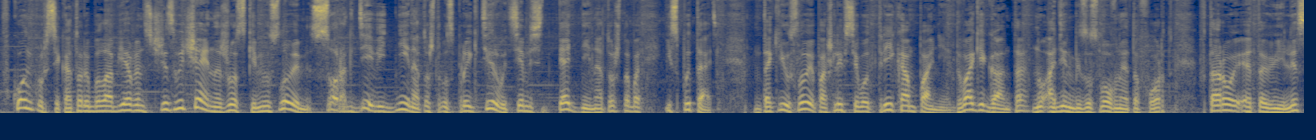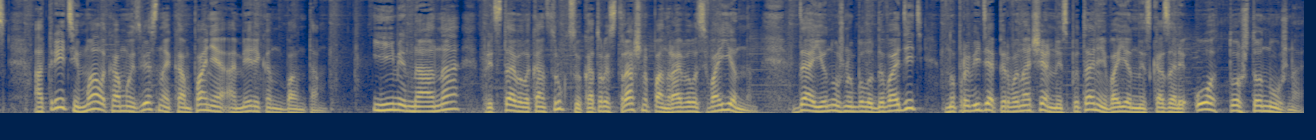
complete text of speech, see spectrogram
В конкурсе, который был объявлен с чрезвычайно жесткими условиями, 49 дней на то, чтобы спроектировать, 75 дней на то, чтобы испытать. На такие условия пошли всего три компании. Два гиганта, ну, один, безусловно, это Ford, второй это Willys, а третий мало кому известная компания American Bantam. И именно она представила конструкцию, которая страшно понравилась военным. Да, ее нужно было доводить, но проведя первоначальные испытания, военные сказали «О, то, что нужно».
